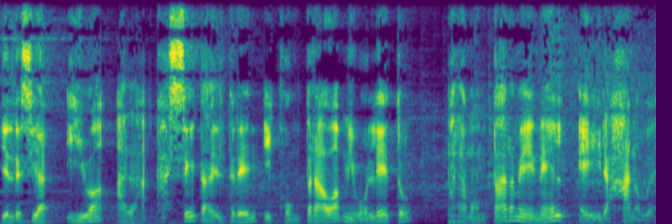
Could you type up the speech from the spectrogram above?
y él decía, iba a la caseta del tren y compraba mi boleto para montarme en él e ir a Hanover.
